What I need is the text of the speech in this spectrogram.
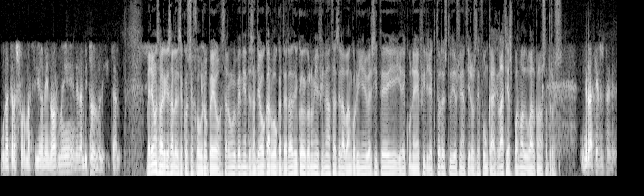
una transformación enorme en el ámbito de lo digital. Veremos a ver qué sale de ese Consejo Europeo. Estaremos muy pendientes. Santiago Carbo, catedrático de Economía y Finanzas de la Bank University y de CUNEF y director de Estudios Financieros de FUNCAS. Gracias por madrugar con nosotros. Gracias a ustedes.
